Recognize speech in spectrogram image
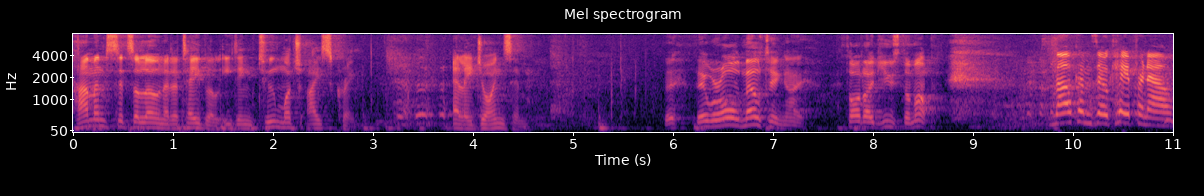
Hammond sits alone at a table eating too much ice cream. Ellie joins him. They, they were all melting. I thought I'd use them up. Malcolm's okay for now.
